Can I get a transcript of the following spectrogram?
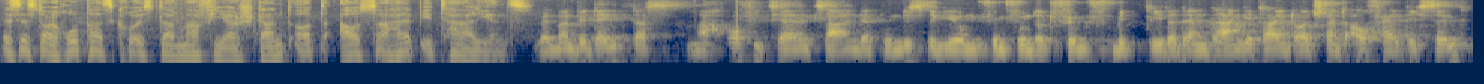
Es ist Europas größter Mafia-Standort außerhalb Italiens. Wenn man bedenkt, dass nach offiziellen Zahlen der Bundesregierung 505 Mitglieder der Drangheta in Deutschland aufhältig sind,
